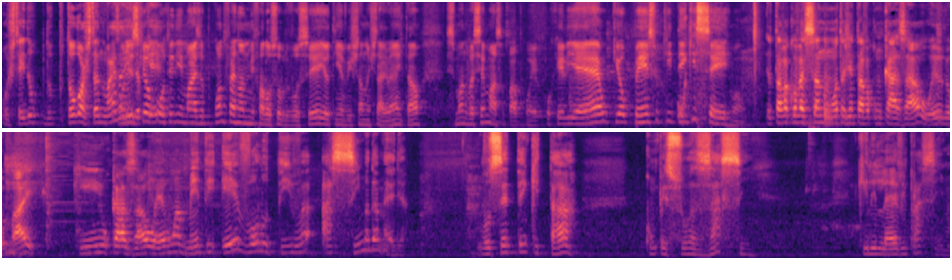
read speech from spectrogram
Gostei do, do. Tô gostando mais Por ainda. isso que eu porque curti demais. Eu- Quando o Fernando me falou sobre você, eu tinha visto lá no Instagram e tal. Disse, mano, vai ser massa o papo com ele. Porque ele é o que eu penso que tem que ser, irmão. Eu tava conversando ontem, a gente tava com um casal, eu e meu pai, que o casal é uma mente evolutiva acima da média. Você tem que estar com pessoas assim, que lhe levem para cima.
